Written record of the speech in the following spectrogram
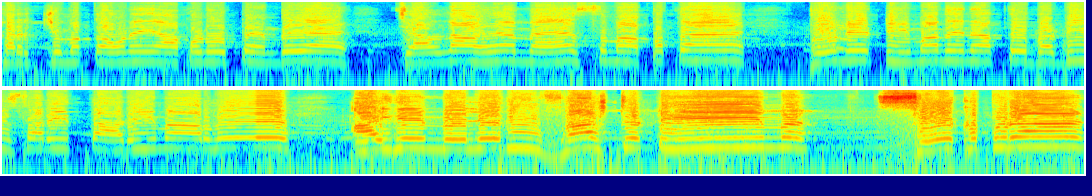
ਪਰ ਚਮਕਾਉਣੇ ਆਪ ਨੂੰ ਪੈਂਦੇ ਐ ਚੱਲਦਾ ਹੋਇਆ ਮੈਚ ਸਮਾਪਤ ਹੈ। ਦੋਨੇ ਟੀਮਾਂ ਦੇ ਨਾਂ ਤੇ ਵੱਡੀ ਸਾਰੀ ਤਾੜੀ ਮਾਰ। ਦਿਓ ਅੱਜ ਦੇ ਮੇਲੇ ਦੀ ਫਸਟ ਟੀਮ ਸੇਖਪੁਰਾ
